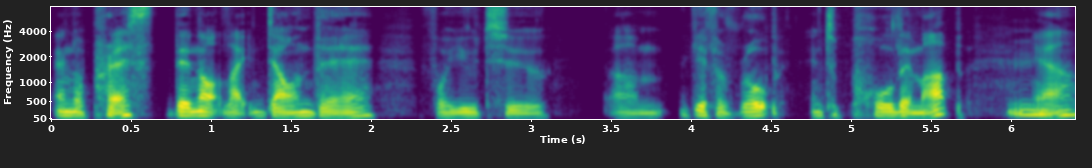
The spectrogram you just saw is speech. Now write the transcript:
and oppressed, they're not like down there for you to um, give a rope and to pull them up. Mm. Yeah,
